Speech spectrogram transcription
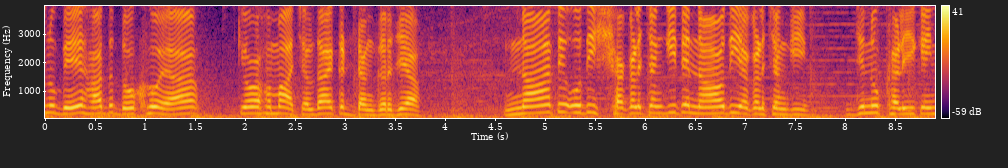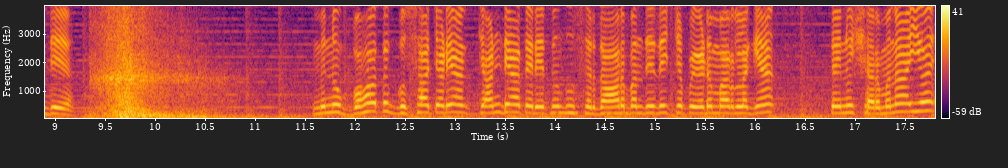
ਨੂੰ ਬੇਹੱਦ ਦੁੱਖ ਹੋਇਆ ਕਿ ਉਹ ਹਿਮਾਚਲ ਦਾ ਇੱਕ ਡੰਗਰ ਜਿਹਾ ਨਾ ਤੇ ਉਹਦੀ ਸ਼ਕਲ ਚੰਗੀ ਤੇ ਨਾ ਉਹਦੀ ਅਕਲ ਚੰਗੀ, ਜਿਹਨੂੰ ਖਲੀ ਕਹਿੰਦੇ ਆ ਮੈਨੂੰ ਬਹੁਤ ਗੁੱਸਾ ਚੜਿਆ ਚੰਡਿਆ ਤੇਰੇ ਤੋਂ ਤੂੰ ਸਰਦਾਰ ਬੰਦੇ ਦੇ ਚਪੇੜ ਮਾਰਨ ਲੱਗਿਆ, ਤੈਨੂੰ ਸ਼ਰਮ ਨਾ ਆਈ ਓਏ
